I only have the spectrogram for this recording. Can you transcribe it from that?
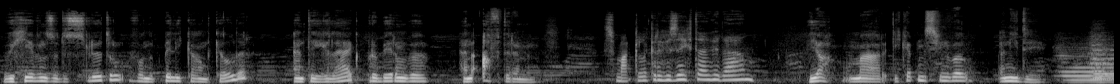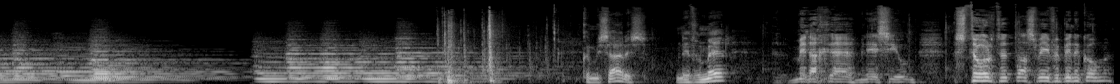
We geven ze de sleutel van de pelikaankelder en tegelijk proberen we hen af te remmen. Is makkelijker gezegd dan gedaan. Ja, maar ik heb misschien wel een idee. Commissaris, meneer Vermeer? Middag, eh, meneer Sioen. Stoort het als we even binnenkomen?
